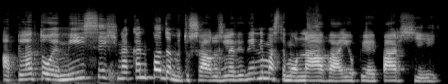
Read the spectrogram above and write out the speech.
Απλά το εμείς έχει να κάνει πάντα με τους άλλους. Δηλαδή δεν είμαστε μονάδα η οποία υπάρχει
